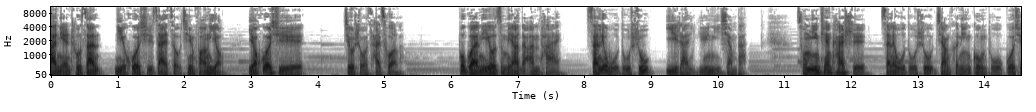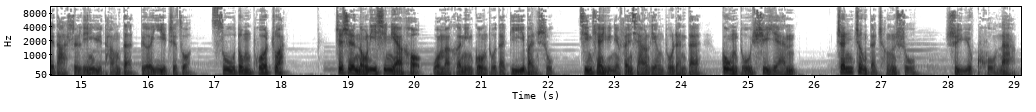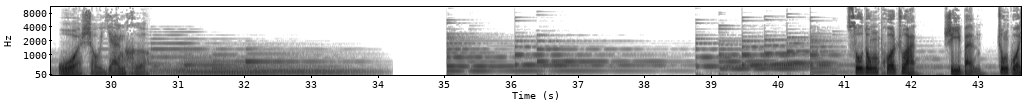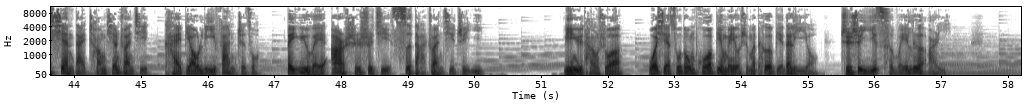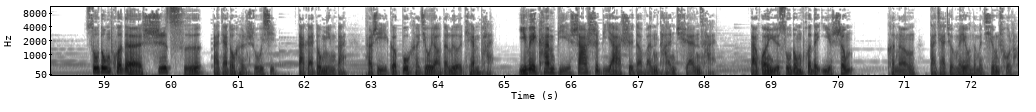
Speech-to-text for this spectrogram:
大年初三，你或许在走亲访友，也或许就是我猜错了。不管你有怎么样的安排，三六五读书依然与你相伴。从明天开始，三六五读书将和您共读国学大师林语堂的得意之作《苏东坡传》。这是农历新年后我们和您共读的第一本书。今天与您分享领读人的共读序言：真正的成熟。是与苦难握手言和。《苏东坡传》是一本中国现代长篇传记，开标立范之作，被誉为二十世纪四大传记之一。林语堂说：“我写苏东坡并没有什么特别的理由，只是以此为乐而已。”苏东坡的诗词大家都很熟悉，大概都明白他是一个不可救药的乐天派，一位堪比莎士比亚式的文坛全才。但关于苏东坡的一生，可能大家就没有那么清楚了。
